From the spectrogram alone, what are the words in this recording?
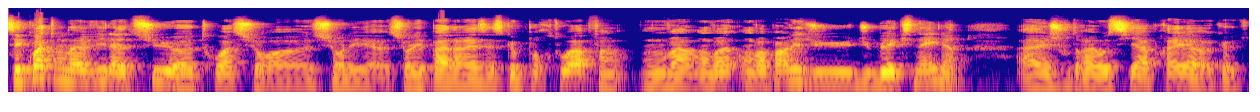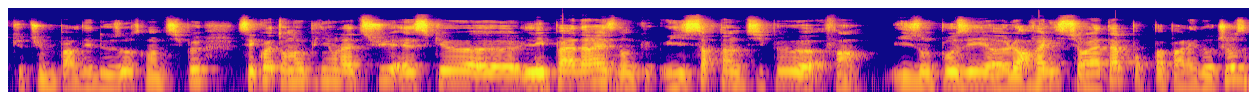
c'est quoi ton avis là-dessus, euh, toi, sur euh, sur les euh, sur les Padres? Est-ce que pour toi, enfin, on va on va on va parler du du Blake Snail. Euh, je voudrais aussi après euh, que, que tu me parles des deux autres un petit peu. C'est quoi ton opinion là-dessus? Est-ce que euh, les Padres, donc ils sortent un petit peu, euh, enfin, ils ont posé euh, leur valise sur la table pour pas parler d'autre chose,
